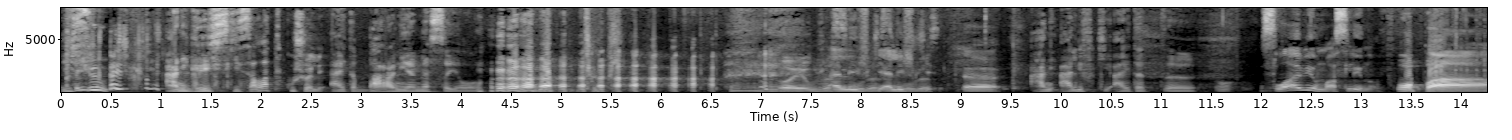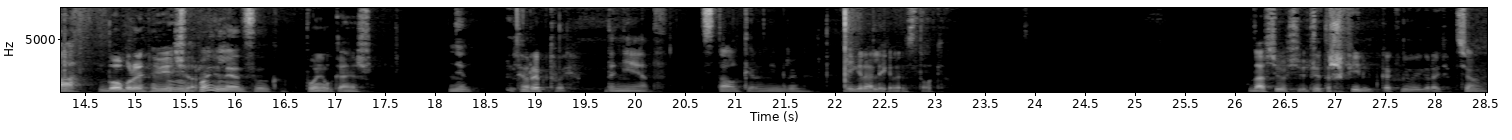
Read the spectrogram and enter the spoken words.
И всё. Они греческий салат кушали, а это баранье мясо ел он. Ой, ужас, оливки, ужас, оливки. ужас. Э, Они оливки, а этот... э, славил маслину. Опа! Добрый вечер. Поняли отсылку? Понял, конечно. Нет? Рэп твой. Да нет. Сталкер не играли? Играли, играли в сталкер. Да, всю, всю. Это же фильм, как в него играть? Тём,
